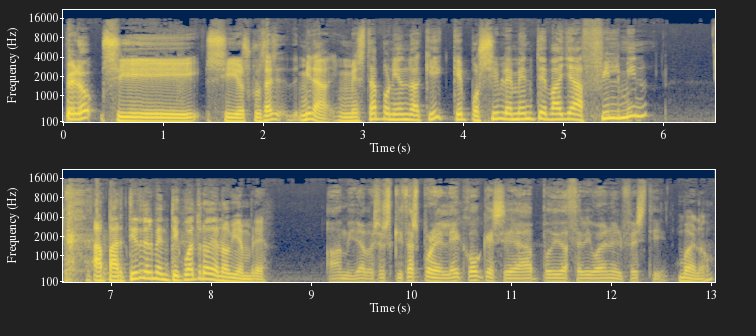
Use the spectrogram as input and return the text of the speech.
Pero si, si os cruzáis. Mira, me está poniendo aquí que posiblemente vaya a filming a partir del 24 de noviembre. Ah, mira, pues eso es quizás por el eco que se ha podido hacer igual en el festi. Bueno,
